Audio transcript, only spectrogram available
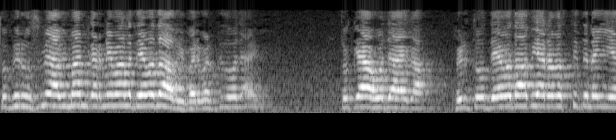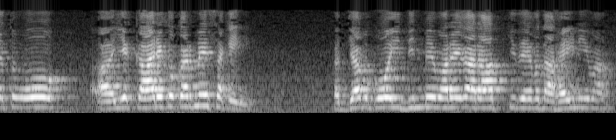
तो फिर उसमें अभिमान करने वाला देवता भी परिवर्तित हो जाएगा। तो क्या हो जाएगा? फिर तो देवता भी अनवस्थित नहीं है तो वो ये कार्य को कर नहीं सकेंगे। जब कोई दिन में मरेगा, रात की देवता है ही नहीं वहाँ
